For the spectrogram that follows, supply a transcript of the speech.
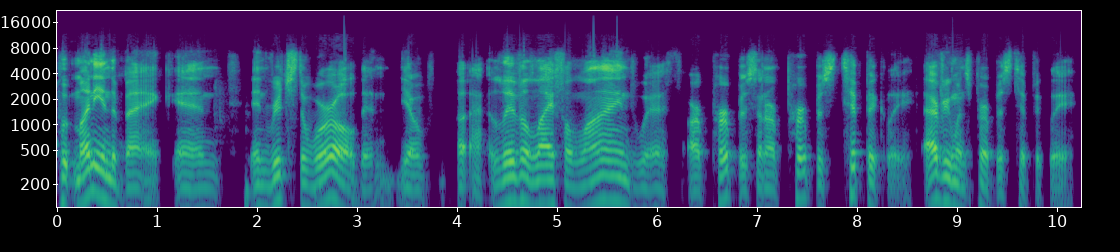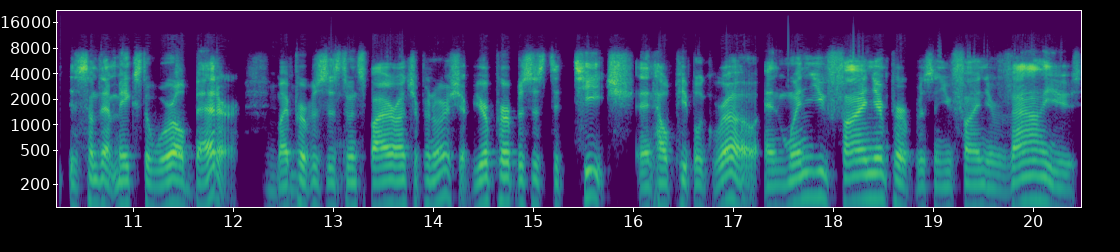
put money in the bank and enrich the world and you know uh, live a life aligned with our purpose. And our purpose typically everyone's purpose typically is something that makes the world better. Mm-hmm. my purpose is to inspire entrepreneurship. Your purpose is to teach and help people grow. And when you find your purpose and you find your values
